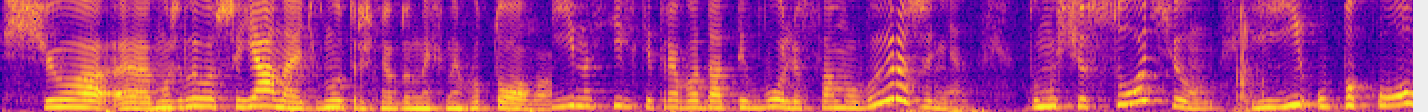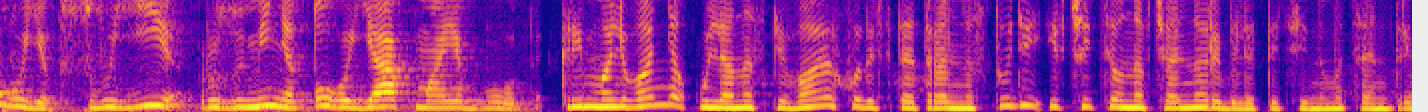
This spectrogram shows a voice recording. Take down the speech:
що е, можливо, що я навіть внутрішньо до них не готова. Їй настільки треба дати волю самовираження, тому що соціум її упаковує в свої розуміння того, як має бути. Крім малювання, Уляна співає, ходить в театральну студію і вчиться у навчально-реабілітаційному центрі.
